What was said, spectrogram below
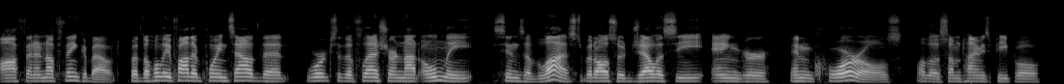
often enough think about. But the Holy Father points out that works of the flesh are not only sins of lust, but also jealousy, anger, and quarrels. Although sometimes people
